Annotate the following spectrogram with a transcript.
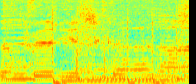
the prettiest girl I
